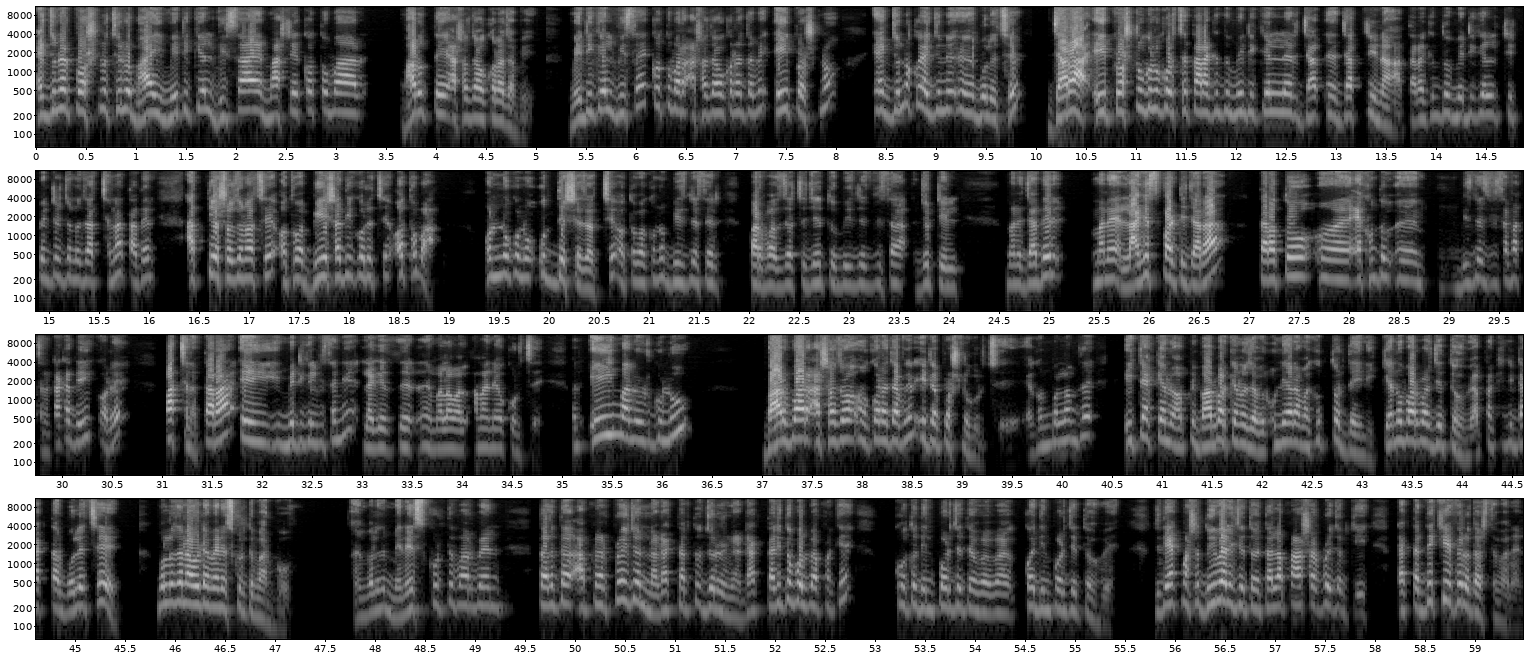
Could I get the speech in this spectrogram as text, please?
একজনের প্রশ্ন ছিল, ভাই মেডিকেল ভিসায় মাসে কতবার ভারতে আসা যাওয়া করা যাবে? মেডিকেল ভিসায় কতবার আসা যাওয়া করা যাবে? এই প্রশ্ন একজন কয়েকজন বলেছে। যারা এই প্রশ্নগুলো করছে, তারা কিন্তু মেডিকেলের যাত্রী না। তারা কিন্তু মেডিকেল ট্রিটমেন্টের জন্য যাচ্ছে না। তাদের আত্মীয় স্বজন আছে, অথবা বিয়ে শাদী করেছে, অথবা অন্য কোনো উদ্দেশ্যে যাচ্ছে, অথবা কোনো বিজনেসের পারপাস যাচ্ছে, যেহেতু বিজনেস ভিসা জটিল। মানে যাদের মানে লাগেজ পার্টি যারা তারা তো এখন তো বিজনেস ভিসা পাচ্ছে না, টাকা দিয়েই করে, পাচ্ছে না। তারা এই মেডিকেল ভিসা নিয়ে লাগেজ মালামাল আনা নেওয়া করছে। মানে এই মানুষগুলো বারবার আসা যাওয়া করা যাবে এটা প্রশ্ন করছে। এখন বললাম যে, এটা কেন? আপনি বারবার কেন যাবেন? উনি আর আমাকে উত্তর দেয়নি। কেন বারবার যেতে হবে? আপনাকে কি ডাক্তার বলেছে? বলল যে, না, ওইটা ম্যানেজ করতে পারব। আমি বললাম ম্যানেজ করতে পারবেন? তাহলে তো আপনার প্রয়োজন না, ডাক্তার তো জরুরি না। ডাক্তারই তো বলবে আপনাকে কতদিন পর যেতে হবে বা কয়দিন পর যেতে হবে। যদি এক মাসে দুইবারই যেতে হয়, তাহলে আপনার আসার প্রয়োজন কি? ডাক্তার দেখিয়ে ফেরত আসতে পারেন।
